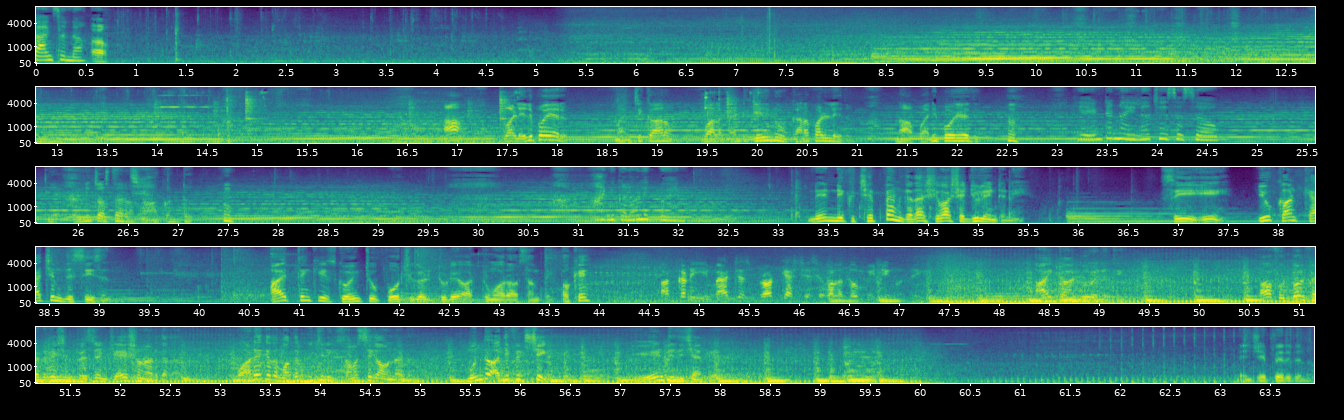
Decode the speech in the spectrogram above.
Thanks అన్నా. వాళ్ళు వెళ్ళిపోయారు మంచి కాలం. వాళ్ళ కంటికి నువ్వు కనపడలేదు. నా పని పోయేది. ఏంటన్నా ఇలా చేసేసావు? ఎక్కడి నుంచి వస్తారో నాకంటూ. ఆయన కలవలేకపోయాను. నేను నీకు చెప్పాను కదా శివ షెడ్యూల్ ఏంటని. See you can't catch him this season I think is going to Portugal today or tomorrow or something okay అక్కడ ఈ మ్యాచెస్ బ్రాడ్కాస్ట్ చేసే వాళ్ళతో మీటింగ్ ఉంది. ఐ కాంట్ డూ ఎనీథింగ్ ఆ ఫుట్బాల్ ఫెడరేషన్ ప్రెసిడెంట్ జయేష్ ఉన్నాడు కదా. వాడే కదా మొదటి నుంచి నీకు సమస్యగా ఉన్నాడు. ముందు అది ఫిక్స్ చెయ్యి ఏంటిది ఛాంపియన్ నేను చెప్పేది విను.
